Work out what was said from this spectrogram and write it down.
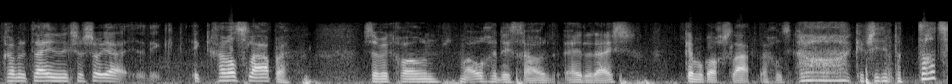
kwam we de trein en ik zei, zo ja, ik, ik ga wel slapen. Dus heb ik gewoon mijn ogen dicht gehouden de hele reis. Ik heb ook al geslapen, maar goed. Oh, ik heb zin in patat.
